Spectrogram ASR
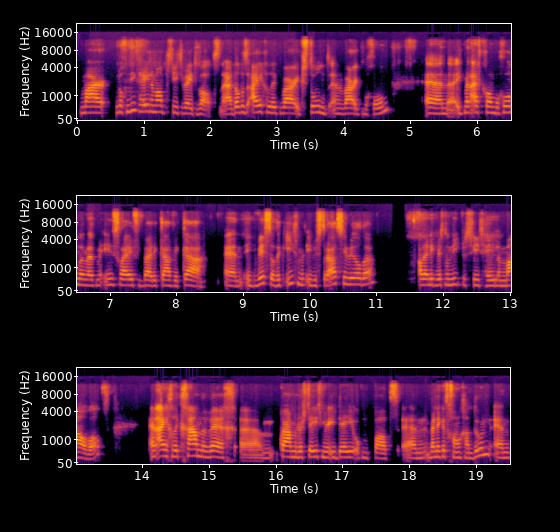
maar nog niet helemaal precies weet wat? Nou, dat is eigenlijk waar ik stond en waar ik begon. En uh, ik ben eigenlijk gewoon begonnen met me inschrijven bij de KVK. En ik wist dat ik iets met illustratie wilde. Alleen ik wist nog niet precies helemaal wat. En eigenlijk gaandeweg um, kwamen er steeds meer ideeën op mijn pad. En ben ik het gewoon gaan doen. En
